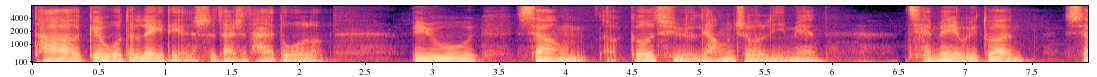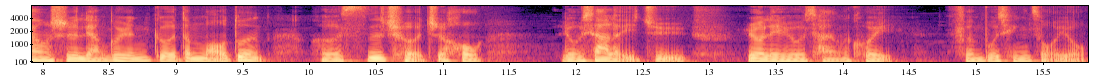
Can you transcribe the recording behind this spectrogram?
他给我的泪点实在是太多了。比如像歌曲《两者》里面，前面有一段像是两个人格的矛盾和撕扯之后，留下了一句热烈又惭愧，分不清左右。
